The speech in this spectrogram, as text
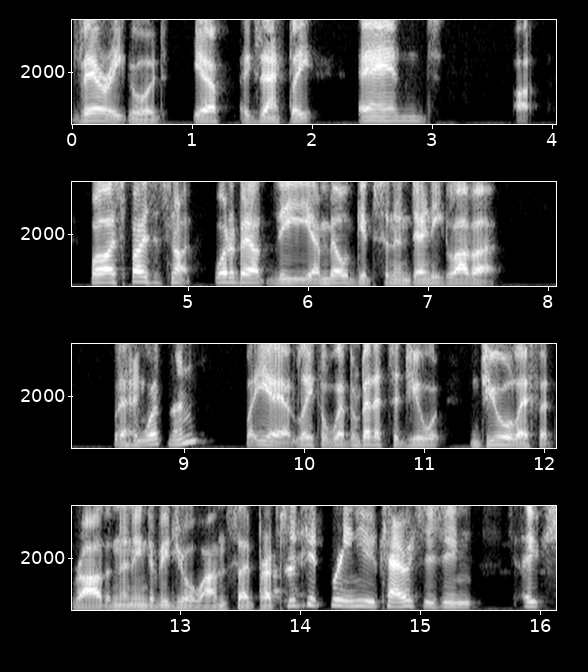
Very good. Yeah, exactly. And uh, well, I suppose it's not. What about the uh, Mel Gibson and Danny Glover? Lethal Weapon. But yeah, Lethal Weapon, but that's a dual dual effort rather than an individual one. So perhaps they just bring new characters in each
